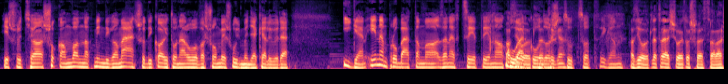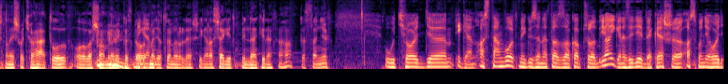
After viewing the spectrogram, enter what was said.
és hogyha sokan vannak, mindig a második ajtónál olvasom be, és úgy megyek előre. Igen, én nem próbáltam az NFC-t-én a QR kódos igen. cuccot. Igen. Az jó ötlet, első ajtós felszállásnál, és hogyha hátul olvasom miközben ott megy a tömörülés, igen, az segít mindenkinek. Aha, köszönjük. Úgyhogy igen, aztán volt még üzenet azzal kapcsolatban. Ja igen, ez egy érdekes, azt mondja, hogy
